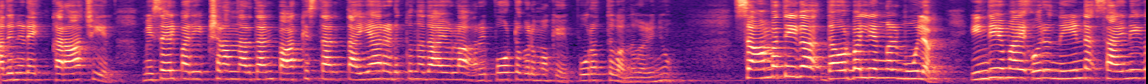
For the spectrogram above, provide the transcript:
അതിനിടെ കറാച്ചിയിൽ മിസൈൽ പരീക്ഷണം നടത്താൻ പാകിസ്ഥാൻ തയ്യാറെടുക്കുന്നതായുള്ള റിപ്പോർട്ടുകളുമൊക്കെ പുറത്തു വന്നു കഴിഞ്ഞു. സാമ്പത്തിക ദൗർബല്യങ്ങൾ മൂലം ഇന്ത്യയുമായി ഒരു നീണ്ട സൈനിക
